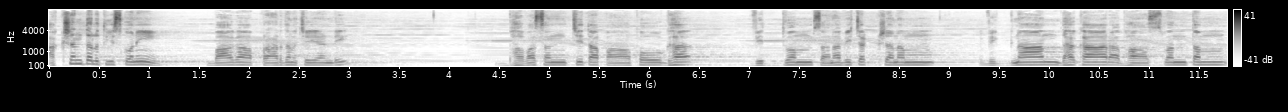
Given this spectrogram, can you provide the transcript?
అక్షంతలు తీసుకొని బాగా ప్రార్థన చేయండి. భవసంచిత పాపోఘ విధ్వంసన విచక్షణం విఘ్నాంధకార భాస్వంతం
